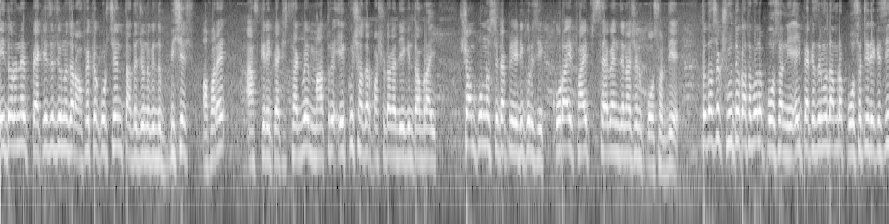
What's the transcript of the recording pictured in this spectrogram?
এই ধরনের প্যাকেজের জন্য যারা অপেক্ষা করছেন, তাদের জন্য কিন্তু বিশেষ অফারে আজকের এই প্যাকেজ থাকবে। মাত্র একুশ হাজার পাঁচশো টাকা দিয়ে কিন্তু আমরা এই সম্পূর্ণ সেট আপটি রেডি করেছি core i five seven generation poster দিয়ে। তো দর্শক, শুরুতে কথা বলে পোসার নিয়ে। এই প্যাকেজের মধ্যে আমরা পোসারটি রেখেছি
